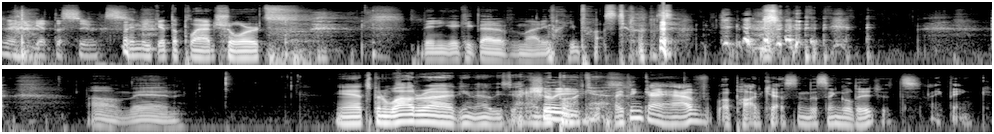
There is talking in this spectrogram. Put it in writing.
Then you get the suits. Then you get the plaid shorts. Then you get kicked out of the Mighty Mighty Bosstones. oh man. Yeah, it's been a wild ride, you know, these Actually, podcasts. I think I have a podcast in the single digits. I think,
